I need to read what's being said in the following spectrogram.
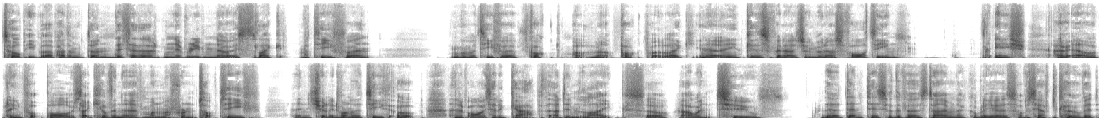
told people I've had them done, they said I've never even noticed like my teeth weren't my teeth were fucked. Well, not fucked, but like, you know what I mean? Because when I was younger, when I was 14 ish, I got playing football, which like killed a nerve in one of my front top teeth and shunted one of the teeth up, and I've always had a gap that I didn't like. So I went to the dentist for the first time in a couple of years, obviously after COVID.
